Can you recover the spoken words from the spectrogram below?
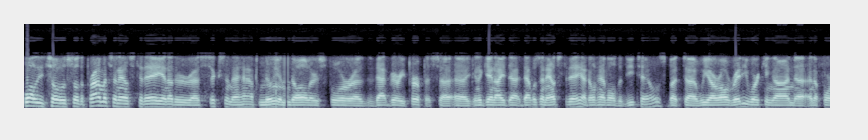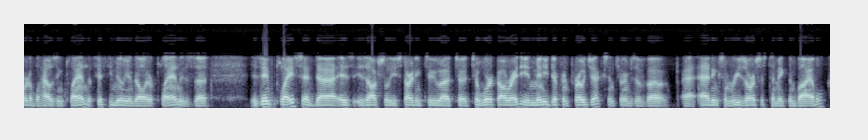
Well, so so the province announced today another uh, six and a half million dollars for uh, that very purpose. Uh, uh, and again, I that, that was announced today. I don't have all the details, but uh, we are already working on uh, an affordable housing plan. The fifty million dollar plan is uh, is in place and uh, is is actually starting to, to to work already in many different projects in terms of uh, adding some resources to make them viable.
